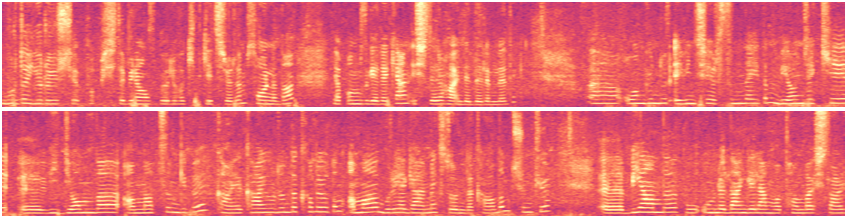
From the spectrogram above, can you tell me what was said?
Burada yürüyüş yapıp işte biraz böyle vakit geçirelim. Sonra da yapmamız gereken işleri halledelim dedik. Ee, 10 gündür evin içerisindeydim. Bir önceki e, videomda anlattığım gibi KYK yurdunda kalıyordum ama buraya gelmek zorunda kaldım. Çünkü e, bir anda bu Umre'den gelen vatandaşlar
